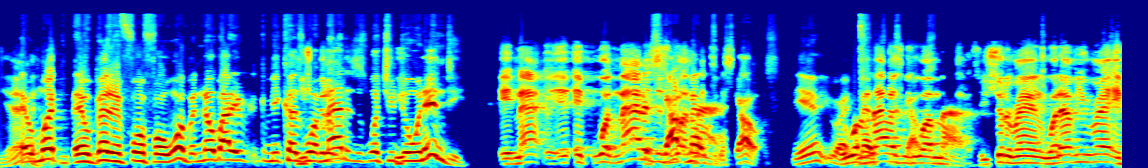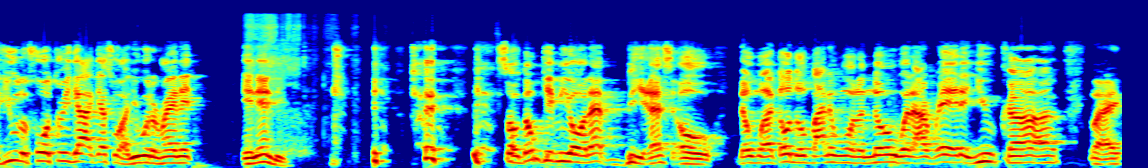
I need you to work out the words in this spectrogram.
They yeah. were much they were better than 441, but nobody because You what matters is what you, you- do in Indy. It matters. If what matters is what matters to the matters. scouts. Yeah, you're right. What Matters matters is what matters. You should have ran whatever you ran. If you were the four three guy, guess what? You would have ran it in Indy. so don't give me all that BS. Oh, don't want don't nobody want to know what I read at UConn. Like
